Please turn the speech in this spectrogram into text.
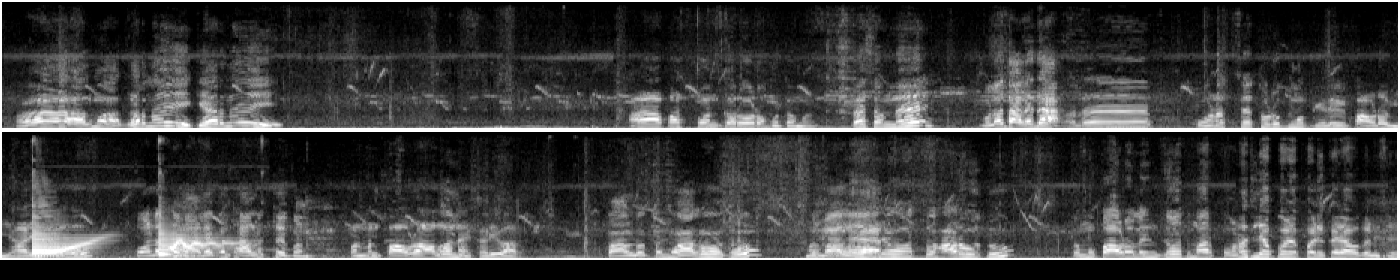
હાલમાં હાજર નહીં, ઘેર નહીં. હા પાછ ફોન કરો હું તમને બસ અમને બોલો તાલેદા. અરે ફોન છે થોડુંક હું ઘેરે પાવડો વિહારી આવો ફોન તો હાલે પણ થાલું જ છે પણ. પણ મને પાવડો આલો ને ઘણી વાર પાવડો તો હું આલો હતો. પણ માલે આવ્યો તો સારું હતું. તો હું પાવડો લઈને જો તો મારે જ લેવા પડે પડી કર્યા વગરની છે.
